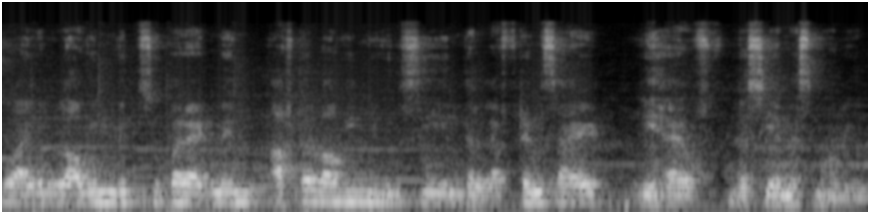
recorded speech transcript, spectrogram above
so I will log in with super admin. After login you will see in the left hand side we have the CMS module.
